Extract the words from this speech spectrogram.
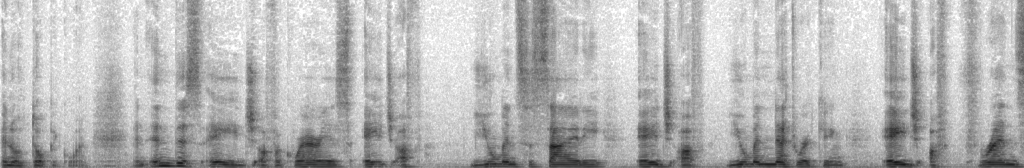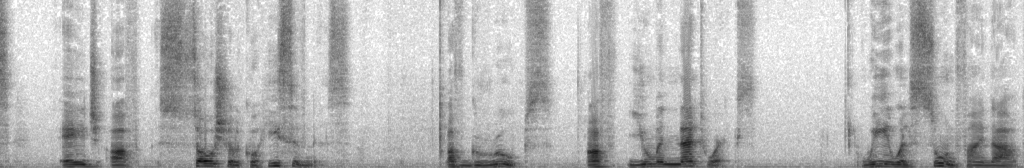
an utopic one. And in this age of Aquarius, age of human society, age of human networking, age of friends, age of social cohesiveness, of groups, of human networks, we will soon find out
